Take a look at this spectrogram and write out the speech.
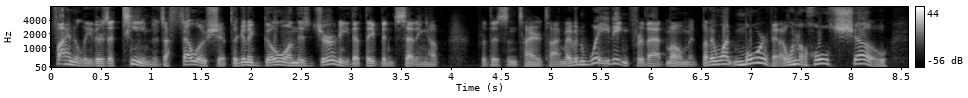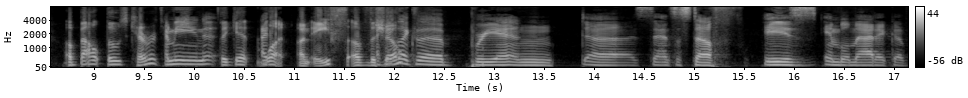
finally, there's a team. There's a fellowship. They're gonna go on this journey that they've been setting up for this entire time. I've been waiting for that moment, but I want more of it. I want a whole show about those characters. I mean, they get I- what an eighth of the I show. like the Brienne uh, Sansa stuff is emblematic of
